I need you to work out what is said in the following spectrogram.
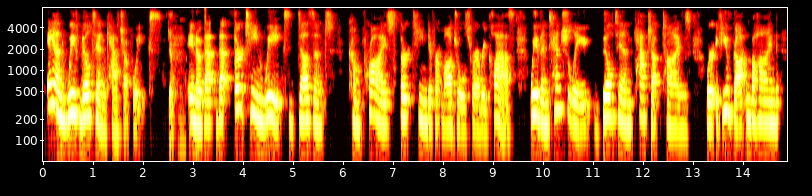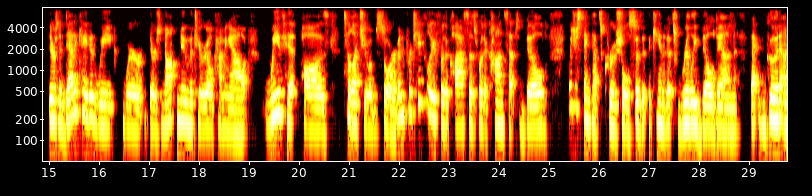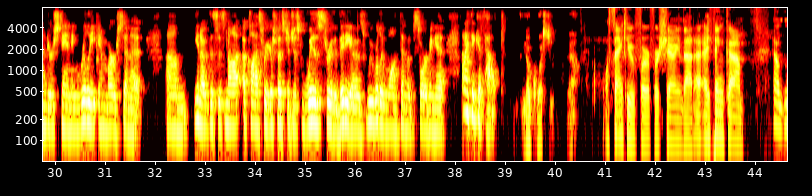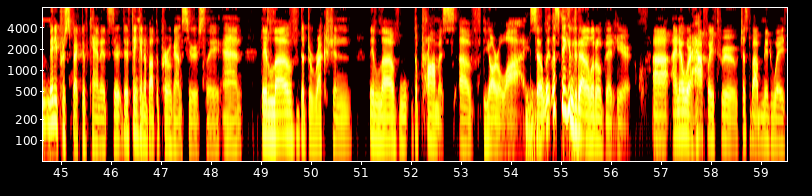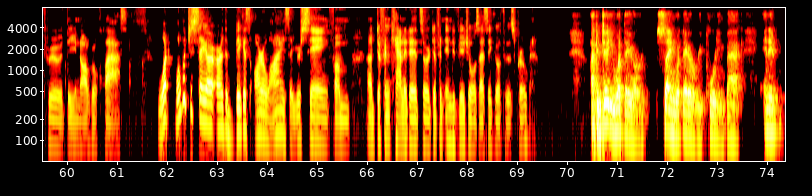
And we've built in catch up weeks. Yeah. You know, that, that 13 weeks doesn't comprise 13 different modules for every class. We have intentionally built in catch up times where if you've gotten behind, there's a dedicated week where there's not new material coming out. We've hit pause to let you absorb. And particularly for the classes where the concepts build, we just think that's crucial so that the candidates really build in that good understanding, really immerse in it um, you know, this is not a class where you're supposed to just whiz through the videos. We really want them absorbing it, and I think it's helped. No question. Yeah. Well, thank you for for sharing that. I, I think. Um, you know, many prospective candidates they're, they're thinking about the program seriously and they love the direction they love the promise of the roi so let, us dig into that a little bit here uh, i know we're halfway through just about midway through the inaugural class what what would you say are, are the biggest ROIs that you're seeing from uh, different candidates or different individuals as they go through this program? I can tell you what they are saying, what they are reporting back, and it.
